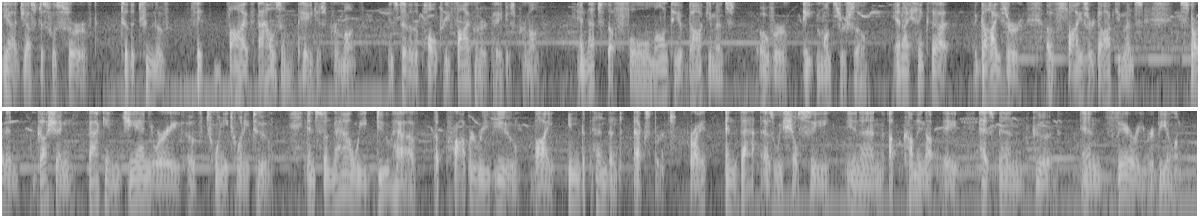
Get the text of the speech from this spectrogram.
Yeah, justice was served to the tune of 55,000 pages per month instead of the paltry 500 pages per month. And that's the full Monty of documents over eight months or so. And I think that geyser of Pfizer documents started gushing back in January of 2022. And so now we do have the proper review by independent experts, right? And that, as we shall see in an upcoming update, has been good and very revealing.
